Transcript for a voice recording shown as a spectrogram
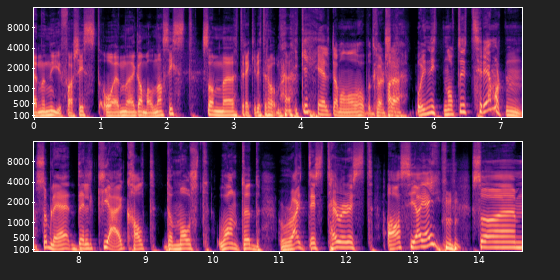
en nyfascist og en gammel nazist som eh, trekker i trådene. Ikke helt det man hadde håpet, kanskje. Og i 1983, Morten, så ble Del Chiaie kalt The Most Wanted Rightist Terrorist av CIA. så eh,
